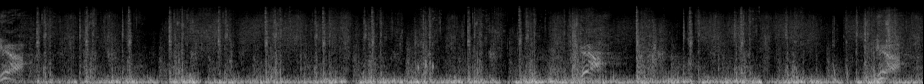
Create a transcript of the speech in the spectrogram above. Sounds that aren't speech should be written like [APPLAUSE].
Yeah. Yeah. Yeah.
